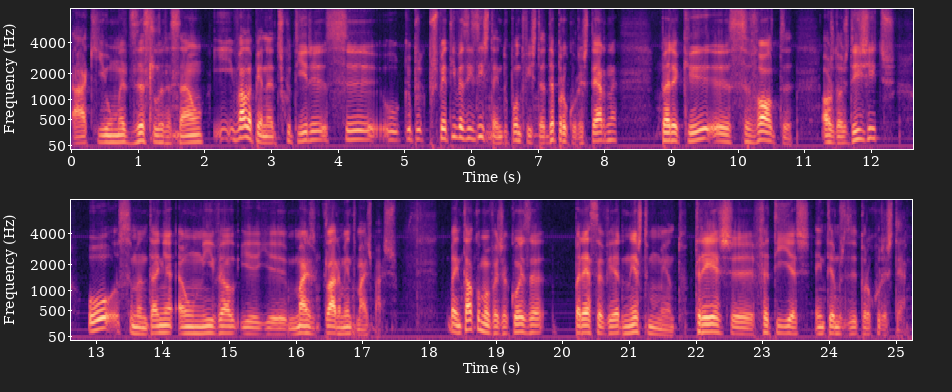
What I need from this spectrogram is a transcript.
há aqui uma desaceleração e vale a pena discutir se o, que perspectivas existem do ponto de vista da procura externa para que eh, se volte aos dois dígitos ou se mantenha a um nível mais, claramente mais baixo. Bem, tal como eu vejo a coisa, parece haver neste momento três eh, fatias em termos de procura externa.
